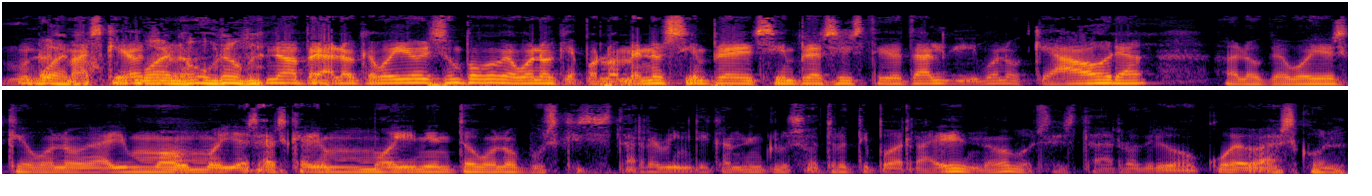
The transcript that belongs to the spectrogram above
unos Bueno, más que otros. bueno, uno- No, pero a lo que voy es un poco que, bueno, que por lo menos siempre, siempre ha existido tal y, bueno, que ahora a lo que voy es que, bueno, hay un, ya sabes que hay un movimiento, bueno, pues que se está reivindicando incluso otro tipo de raíz, ¿no? Pues está Rodrigo Cuevas con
